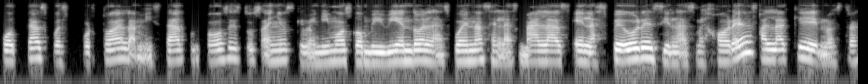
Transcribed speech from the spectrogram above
podcast, pues por toda la amistad, por todos estos años que venimos conviviendo en las buenas, en las malas, en las peores y en las mejores. Ojalá que nuestra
